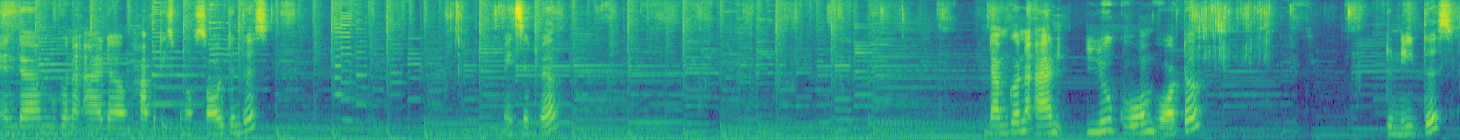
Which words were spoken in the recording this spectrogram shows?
and I'm gonna add a half a teaspoon of salt in this. Mix it well. And I'm gonna add lukewarm water to knead this.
